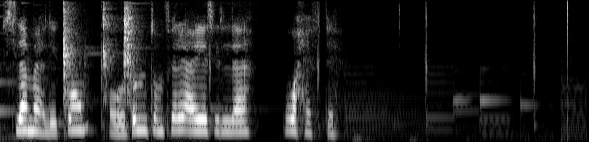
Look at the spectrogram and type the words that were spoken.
السلام عليكم ودمتم في رعاية الله وحفظه.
